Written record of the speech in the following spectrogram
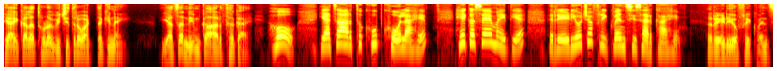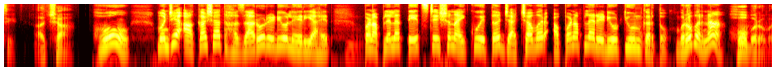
हे ऐकायला थोडं विचित्र वाटतं की नाही? याचा नेमका अर्थ काय? हो याचा अर्थ खूप खोल आहे. हे कसं आहे माहितीये? रेडिओच्या फ्रिक्वेन्सीसारखं आहे. Radio frequency. अच्छा. हो म्हणजे आकाशात हजारो रेडिओ लहरी आहेत पण आपल्याला तेच स्टेशन ऐकू येतं ज्याच्यावर आपण आपला रेडिओ ट्यून करतो. बरोबर ना? हो बरोबर.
